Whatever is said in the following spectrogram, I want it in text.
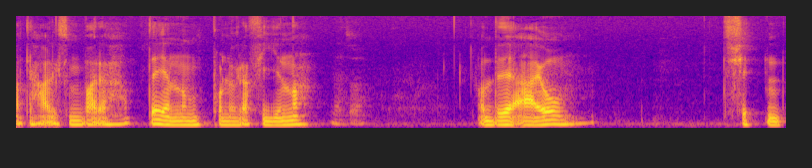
At jeg har liksom bare hatt det gjennom pornografien. da. Og det er jo skittent,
